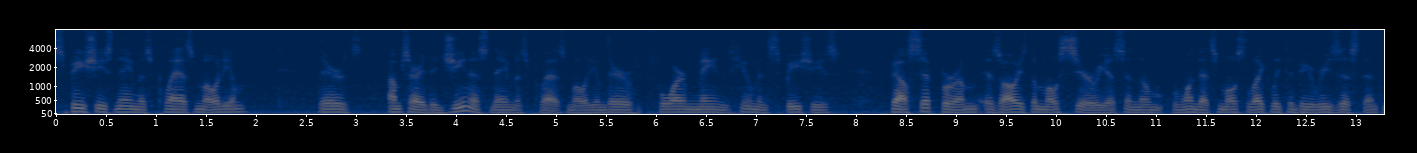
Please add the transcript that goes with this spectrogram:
species name is Plasmodium. There's I'm sorry, the genus name is Plasmodium. There are four main human species. Falciparum is always the most serious and the one that's most likely to be resistant.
